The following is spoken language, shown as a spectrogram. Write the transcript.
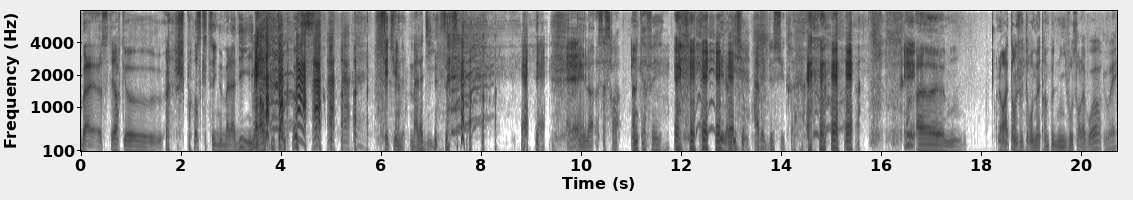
Bah, euh, C'est-à-dire que je pense que c'est une maladie. Ils parlent tout le temps comme ça. C'est une maladie. Et là, ça sera un café et la mission. Avec de sucre. Euh, alors attends, je vais te remettre un peu de niveau sur la voix. Ouais.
